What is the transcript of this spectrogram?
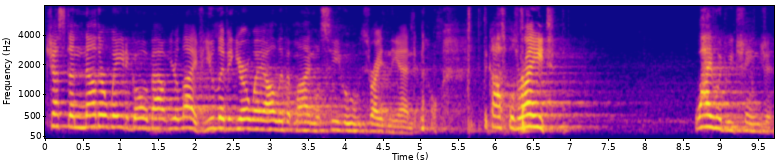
Just another way to go about your life. You live it your way, I'll live it mine. We'll see who's right in the end. No, the gospel's right. Why would we change it?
